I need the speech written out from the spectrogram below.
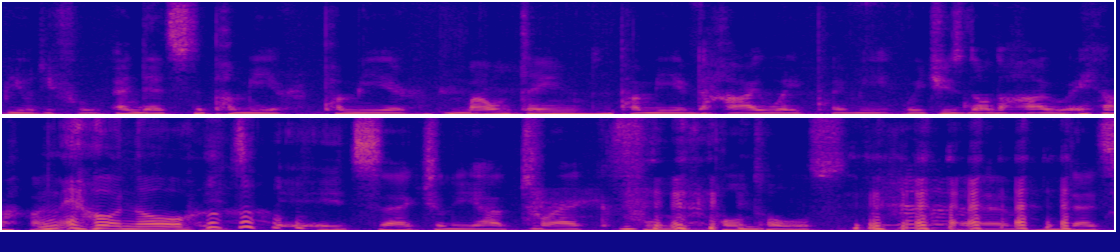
beautiful and that's the pamir pamir mountain pamir the highway pamir which is not a highway Oh no. it's, it's actually a track full of potholes. um, that's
